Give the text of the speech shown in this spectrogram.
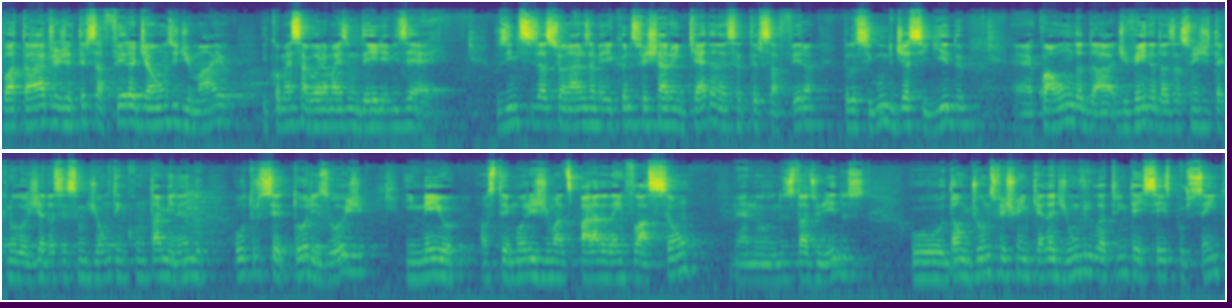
Boa tarde, hoje é terça-feira, dia 11 de maio e começa agora mais um Daily MZR. Os índices acionários americanos fecharam em queda nesta terça-feira pelo segundo dia seguido, é, com a onda da, de venda das ações de tecnologia da sessão de ontem contaminando outros setores hoje, em meio aos temores de uma disparada da inflação né, no, nos Estados Unidos. O Dow Jones fechou em queda de 1,36%,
